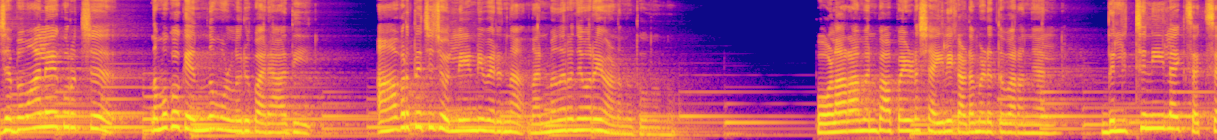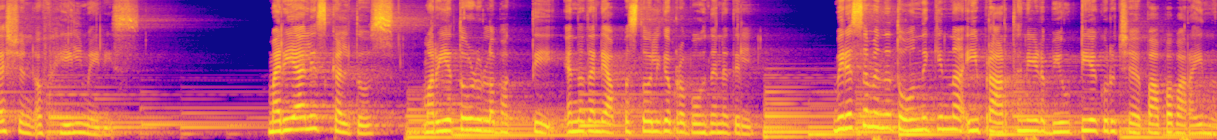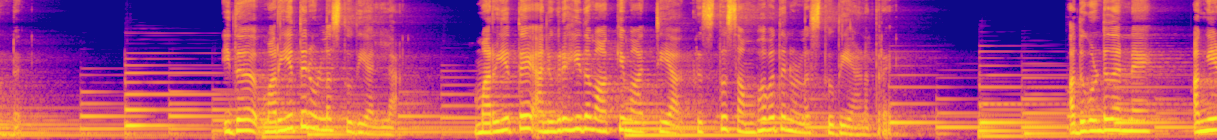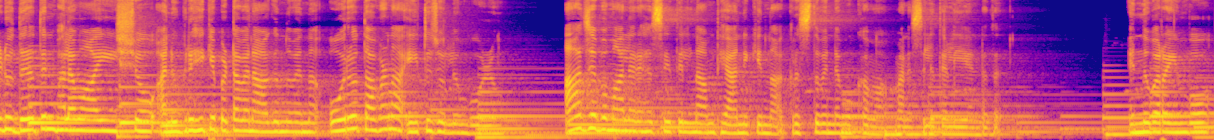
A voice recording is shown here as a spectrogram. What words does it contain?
ജപമാലയെക്കുറിച്ച് നമുക്കൊക്കെ എന്നുമുള്ളൊരു പരാതി ആവർത്തിച്ച് ചൊല്ലേണ്ടി വരുന്ന നന്മ നിറഞ്ഞ മറിയാണെന്ന് തോന്നുന്നു. പോളാറാമൻ പാപ്പയുടെ ശൈലി കടമെടുത്ത് പറഞ്ഞാൽ the litany like succession of hail Marys മരിയാലിസ് കൾത്തൂസ് മറിയത്തോടുള്ള ഭക്തി എന്ന തന്റെ അപ്പസ്തോലിക പ്രബോധനത്തിൽ വിരസമെന്ന് തോന്നിക്കുന്ന ഈ പ്രാർത്ഥനയുടെ ബ്യൂട്ടിയെക്കുറിച്ച് പാപ്പ പറയുന്നുണ്ട്. ഇത് മറിയത്തിനുള്ള സ്തുതിയല്ല. മറിയത്തെ അനുഗ്രഹീതമാക്കി മാറ്റിയ ക്രിസ്തു സംഭവത്തിനുള്ള സ്തുതിയാണത്രേ. അതുകൊണ്ട് തന്നെ അങ്ങയുടെ ഉദരത്തിൻ ഫലമായി ഈശോ അനുഗ്രഹിക്കപ്പെട്ടവനാകുന്നുവെന്ന് ഓരോ തവണ ഏറ്റുചൊല്ലുമ്പോഴും ആ ജപമാല രഹസ്യത്തിൽ നാം ധ്യാനിക്കുന്ന ക്രിസ്തുവിന്റെ മുഖമാണ് മനസ്സിൽ തെളിയേണ്ടത്. എന്ന് പറയുമ്പോൾ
